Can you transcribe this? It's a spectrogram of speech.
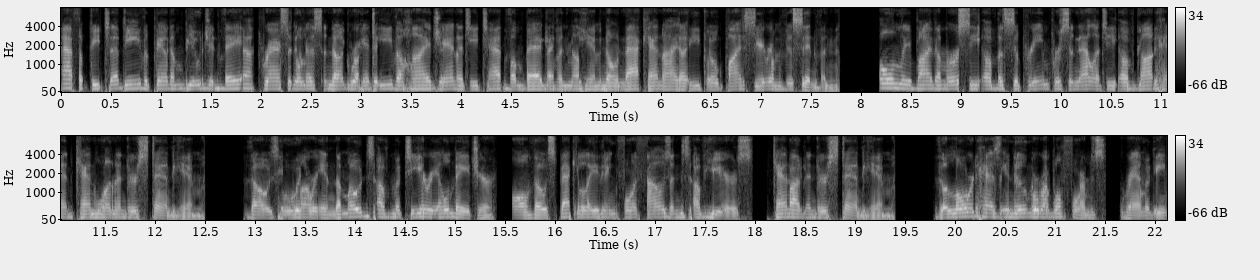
Athapita divapanam bujadvaya prasidalis anugrahita eva hijanati tadvam bhagavan mahimno nakanaya epopi serum visinvan. Only by the mercy of the Supreme Personality of Godhead can one understand him. Those who are in the modes of material nature, although speculating for thousands of years, cannot understand him. The Lord has innumerable forms, Ramadi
